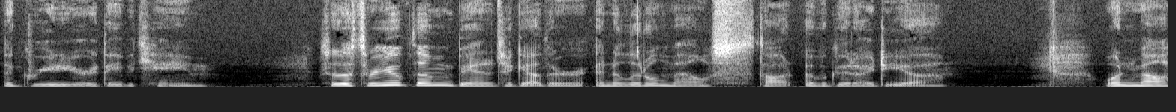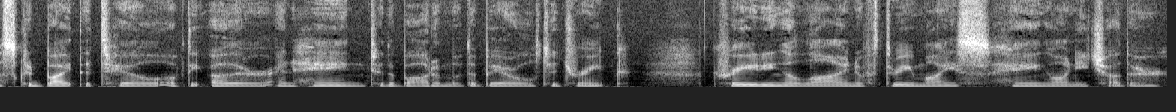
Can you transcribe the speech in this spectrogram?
the greedier they became. So the three of them banded together, and a little mouse thought of a good idea. One mouse could bite the tail of the other and hang to the bottom of the barrel to drink, creating a line of three mice hanging on each other.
